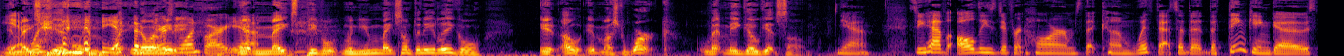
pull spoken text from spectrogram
It Yeah, makes kids, it- yeah, you know what I there's mean. one part, yeah. It makes people when you make something illegal, it oh it must work. Let me go get some. Yeah. So you have all these different harms that come with that. So the, the thinking goes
